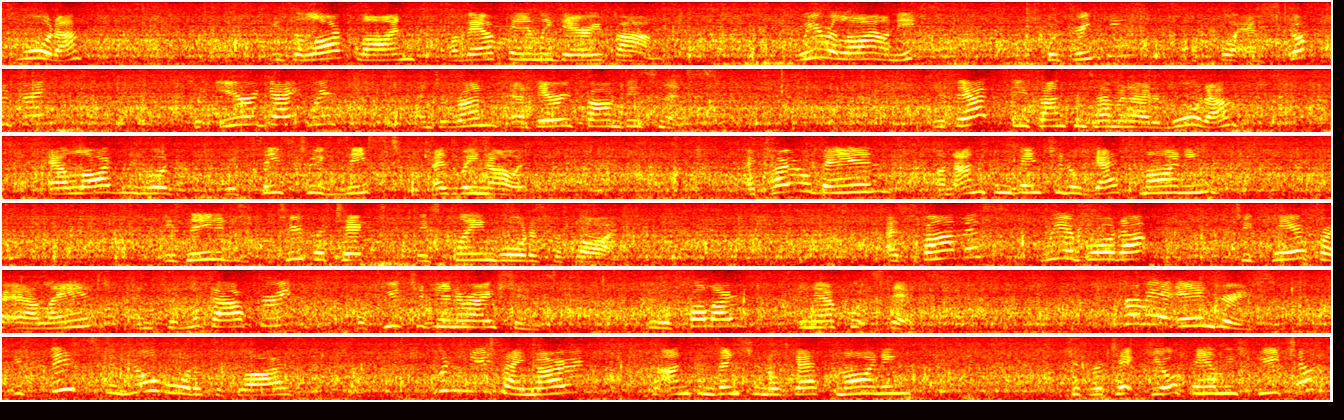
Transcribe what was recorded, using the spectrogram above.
This water is the lifeline of our family dairy farm. We rely on it for drinking, for our stock to drink, to irrigate with and to run our dairy farm business. Without this uncontaminated water, our livelihood would cease to exist as we know it. A total ban on unconventional gas mining is needed to protect this clean water supply. As farmers, we are brought up to care for our land and to look after it for future generations who will follow in our footsteps. Premier Andrews, if this was your water supply, wouldn't you say no to unconventional gas mining to protect your family's future?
